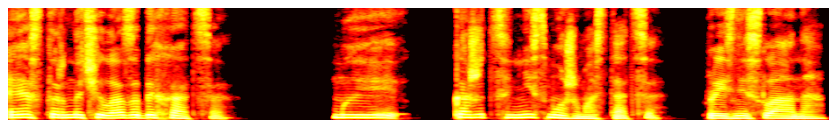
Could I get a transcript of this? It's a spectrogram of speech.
Эстер начала задыхаться. «Мы, кажется, не сможем остаться», — произнесла она.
